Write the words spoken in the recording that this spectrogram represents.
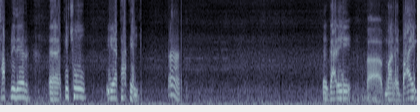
ছাত্রীদের কিছু ইয়ে থাকেই। হ্যাঁ। এ গাড়ি মানে বাইক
